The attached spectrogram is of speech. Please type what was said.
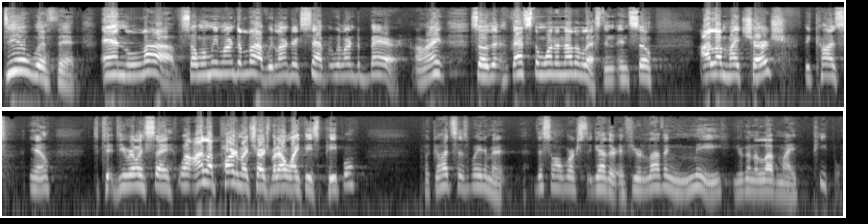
deal with it, and love. So when we learn to love, we learn to accept, we learn to bear. All right? So that's the one another list. And, and so I love my church because, you know, do you really say, well, I love part of my church, but I don't like these people? But God says, wait a minute, this all works together. If you're loving me, you're going to love my people.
